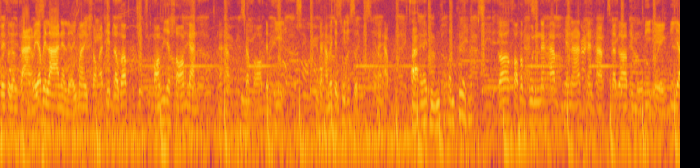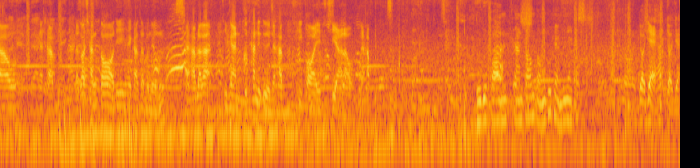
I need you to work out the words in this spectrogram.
ในส่วนต่างๆ ระยะเวลาเนี่ยเหลืออีกมาอีกสองอาทิตย์เราก็พร้อมที่จะซ้อมกันนะครับก็พร้อมเต็มที่จะทำให้เต็มที่ที่สุดนะครับฝากอะไรถึงสปอนเซอร์ครับก็ขอขอบคุณนะครับเฮียนัทนะครับ แล้วก็พี่หมูพี่เอกพี่ยาวนะครับ แล้วก็ช่างต้อที่ให้การสนับสนุนนะครับ แล้วก็ทีมงานทุกท่านอื่นๆนะครับ ที่คอยเชียร์เรานะครับ ดูดูฟอร์มการซ้อมของผู้แข่งเป็นไงครับหยอดแย่ครับหยอดแย่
